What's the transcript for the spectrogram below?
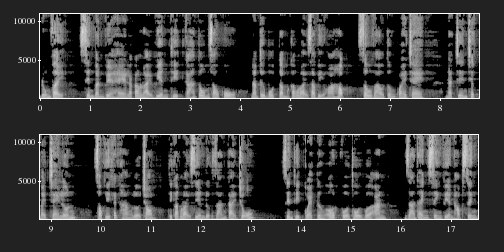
Đúng vậy, xiên bẩn vỉa hè là các loại viên thịt cá tôm rau củ, làm từ bột tẩm các loại gia vị hóa học, sâu vào từng que tre, đặt trên chiếc mẻ tre lớn. sau khi khách hàng lựa chọn thì các loại xiên được dán tại chỗ. Xiên thịt quẹt tương ớt vừa thổi vừa ăn, giá thành sinh viên học sinh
